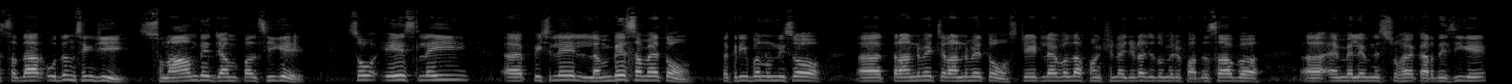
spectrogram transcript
ਸਰਦਾਰ ਉਦਮ ਸਿੰਘ ਜੀ ਸੁਨਾਮ ਦੇ ਜੰਮਪਲ ਸੀਗੇ। ਸੋ ਇਸ ਲਈ ਪਿਛਲੇ ਲੰਬੇ ਸਮੇਂ ਤੋਂ, ਤਕਰੀਬਨ 1993 94 ਤੋਂ ਸਟੇਟ ਲੈਵਲ ਦਾ ਫੰਕਸ਼ਨ ਹੈ ਜਿਹੜਾ ਜਦੋਂ ਮੇਰੇ ਫਾਦਰ ਸਾਹਿਬ ਐਮਐਲਏ ਮਿਨਿਸਟਰ ਹੋਇਆ ਕਰਦੇ ਸੀਗੇ,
